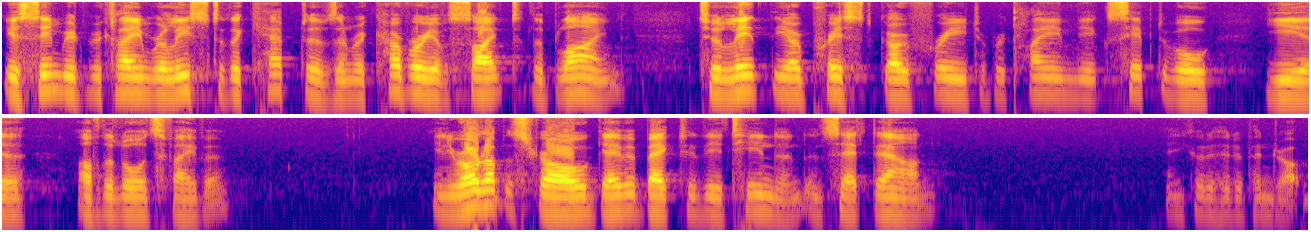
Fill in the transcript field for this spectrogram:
He has sent me to proclaim release to the captives and recovery of sight to the blind, to let the oppressed go free, to proclaim the acceptable year of the Lord's favour. And he rolled up the scroll, gave it back to the attendant, and sat down. And you could have heard a pin drop.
